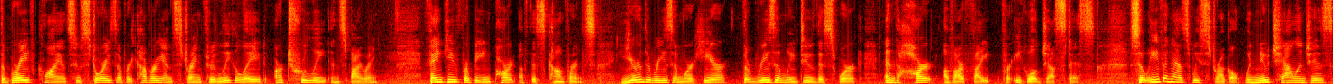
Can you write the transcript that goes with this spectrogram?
the brave clients whose stories of recovery and strength through legal aid are truly inspiring. Thank you for being part of this conference. You're the reason we're here, the reason we do this work, and the heart of our fight for equal justice. So even as we struggle with new challenges,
